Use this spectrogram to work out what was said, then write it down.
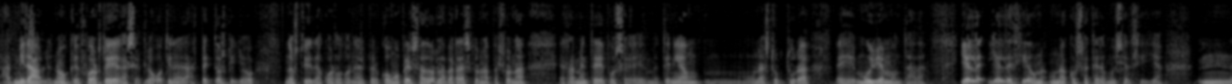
admirable, ¿no? que fue Ortega Gasset. Luego tiene aspectos que yo no estoy de acuerdo con él, pero como pensador la verdad es que una persona eh, realmente pues, tenía una estructura muy bien montada. Y él, y él decía una, cosa que era muy sencilla. Mm,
